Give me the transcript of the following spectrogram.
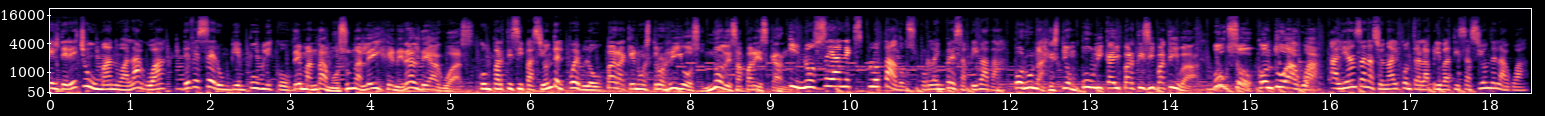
El derecho humano al agua debe ser un bien público. Demandamos una ley general de aguas. Con participación del pueblo. Para que nuestros ríos no desaparezcan. Y no sean explotados por la empresa privada. Por una gestión pública y participativa. Buxo, con tu agua. Alianza Nacional contra la Privatización del Agua.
